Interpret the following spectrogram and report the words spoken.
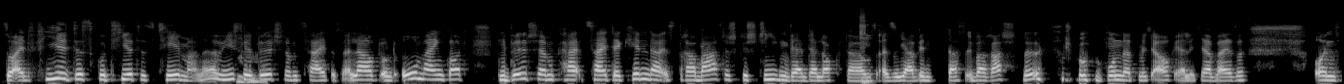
so ein viel diskutiertes Thema. Ne? Wie viel mhm. Bildschirmzeit ist erlaubt? Und oh mein Gott, die Bildschirmzeit der Kinder ist dramatisch gestiegen während der Lockdowns. Also ja, wenn das überrascht, ne? wundert mich auch ehrlicherweise. Und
